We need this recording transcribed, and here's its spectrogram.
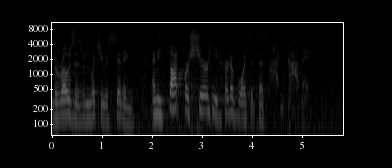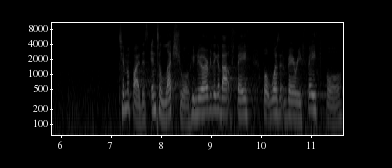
the roses in which he was sitting, and he thought for sure he'd heard a voice that says, I'm coming. Timothy, this intellectual who knew everything about faith but wasn't very faithful,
